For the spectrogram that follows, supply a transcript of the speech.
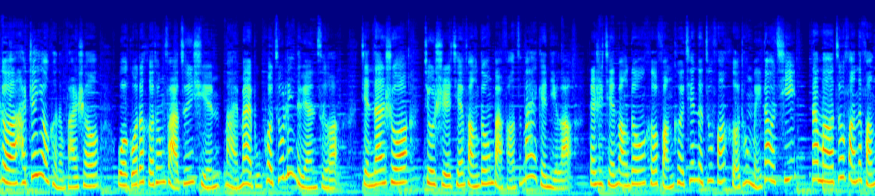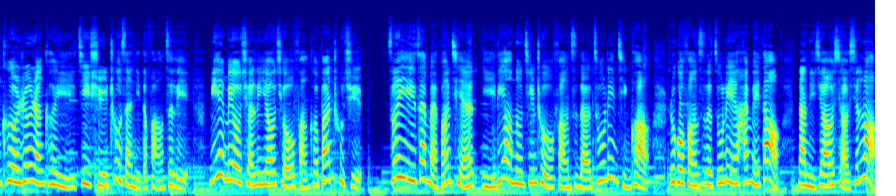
个还真有可能发生。我国的合同法遵循买卖不破租赁的原则，简单说就是前房东把房子卖给你了，但是前房东和房客签的租房合同没到期，那么租房的房客仍然可以继续住在你的房子里，你也没有权利要求房客搬出去。所以在买房前，你一定要弄清楚房子的租赁情况。如果房子的租赁还没到，那你就要小心了。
